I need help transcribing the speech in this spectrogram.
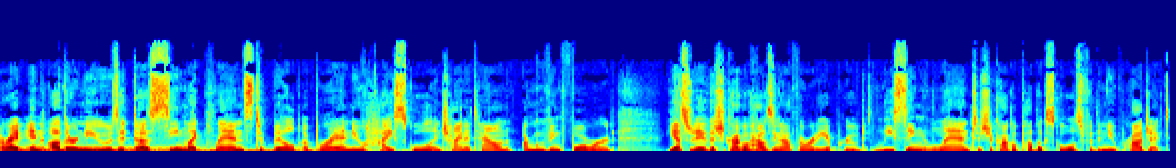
All right, in other news, it does seem like plans to build a brand new high school in Chinatown are moving forward. Yesterday, the Chicago Housing Authority approved leasing land to Chicago Public Schools for the new project,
